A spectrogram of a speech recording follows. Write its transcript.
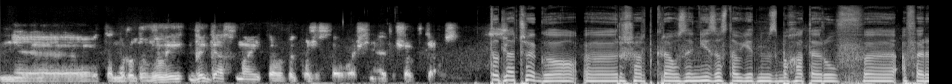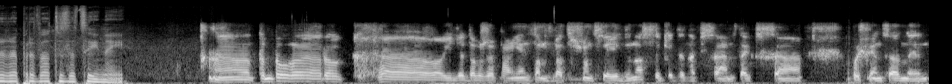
nie, ten ród wy, wygasł, no i to wykorzystał właśnie Ryszard Kraus. To dlaczego e, Ryszard Krause nie został jednym z bohaterów e, afery reprywatyzacyjnej? E, To był rok, e, o ile dobrze pamiętam, 2011, kiedy napisałem tekst e, poświęcony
